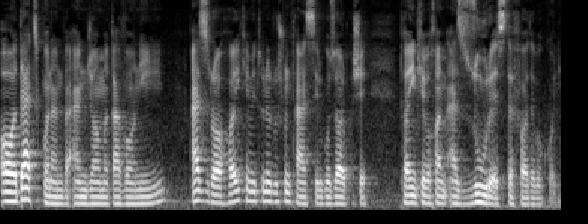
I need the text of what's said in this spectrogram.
عادت کنن به انجام قوانین از راههایی که می‌تونه روشون تأثیر گذار باشه تا اینکه بخوایم از زور استفاده بکنیم.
